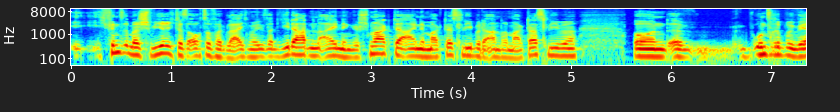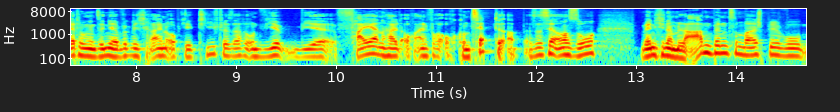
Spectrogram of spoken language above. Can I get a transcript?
ich finde es immer schwierig, das auch zu vergleichen, weil wie gesagt, jeder hat einen eigenen Geschmack, der eine mag das lieber, der andere mag das lieber. Und äh, unsere Bewertungen sind ja wirklich rein objektiv der Sache und wir, wir feiern halt auch einfach auch Konzepte ab. Es ist ja auch so, wenn ich in einem Laden bin zum Beispiel, wo,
